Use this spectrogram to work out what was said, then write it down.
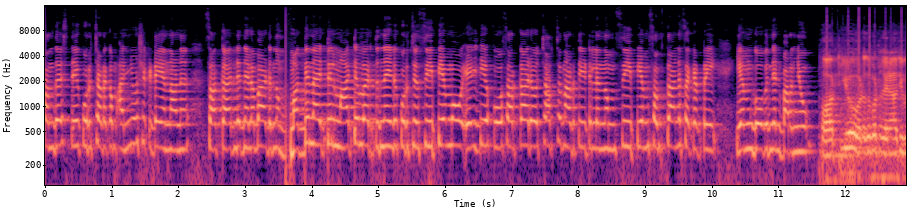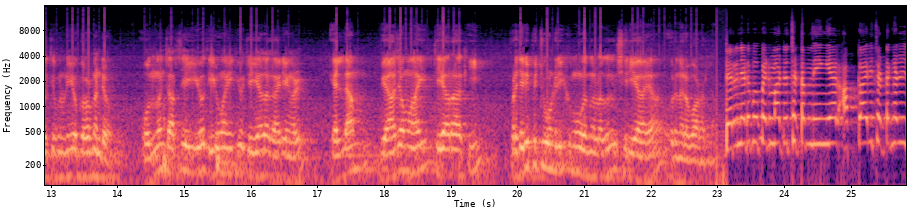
സന്ദേശത്തെ കുറിച്ചടക്കം അന്വേഷിക്കട്ടെ എന്നാണ് സർക്കാരിന്റെ നിലപാടെന്നും മദ്യനയത്തിൽ മാറ്റം വരുത്തുന്നതിനെ കുറിച്ച് സി പി എംഒ എൽ ഡി എഫോ സർക്കാരോ ചർച്ച നടത്തിയിട്ടില്ലെന്നും സി പി എം സംസ്ഥാന സെക്രട്ടറി എം ഗോവിന്ദൻ പറഞ്ഞു. പാർട്ടിയോ ഇടതുപക്ഷ ജനാധിപത്യ മുന്നണിയോ ഗവൺമെന്റോ ഒന്നും ചർച്ച ചെയ്യുകയോ തീരുമാനിക്കുകയോ ചെയ്യാത്ത കാര്യങ്ങൾ എല്ലാം വ്യാജമായി തയ്യാറാക്കി പ്രചരിപ്പിച്ചുകൊണ്ടിരിക്കുന്നു എന്നുള്ളത് ശരിയായ ഒരു നിലപാടല്ല. തെരഞ്ഞെടുപ്പ് പെരുമാറ്റച്ചട്ടം നീങ്ങിയാൽ അബ്കാരി ചട്ടങ്ങളിൽ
